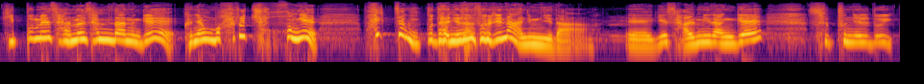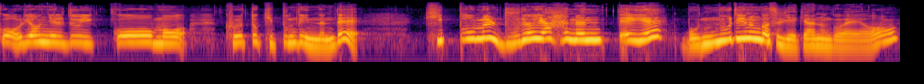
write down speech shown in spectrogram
기쁨의 삶을 산다는 게 그냥 뭐 하루 종일 활짝 웃고 다니는 소리는 아닙니다. 예, 이게 삶이란 게 슬픈 일도 있고 어려운 일도 있고 뭐 그것도 기쁨도 있는데 기쁨을 누려야 하는 때에 못 누리는 것을 얘기하는 거예요.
